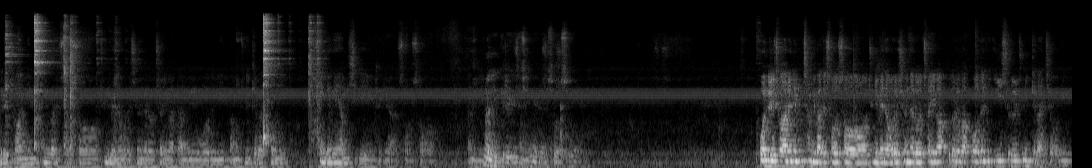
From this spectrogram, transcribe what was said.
오늘의 주하님 참가 주셔서 주님의 적으로 시원대로 저희가 이루고 얻으니 방은 주님께 바치오니 생명의 양식이 되게 하소서 하나님 하나님 주소서. 참여하소서. 오늘의 주 하나님 참기 받으소서 주님의 덕으로 시원대로 저희가 포도를 갖고 얻은 이수를 주님께 바치오니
